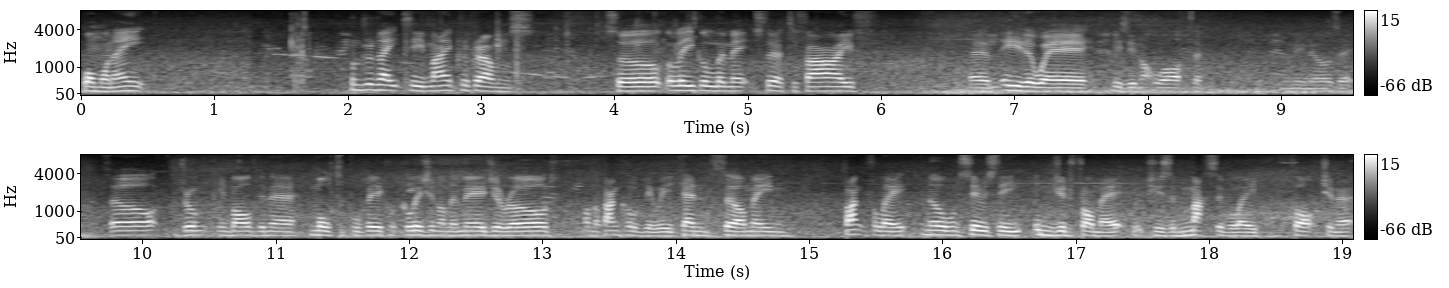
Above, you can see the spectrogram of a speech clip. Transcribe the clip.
118. 118 micrograms. So the legal limit's 35. Um, either way, is it not water? And who knows it. So drunk, involved in a multiple vehicle collision on a major road on a bank holiday weekend. So I mean, thankfully, no one seriously injured from it, which is massively fortunate.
